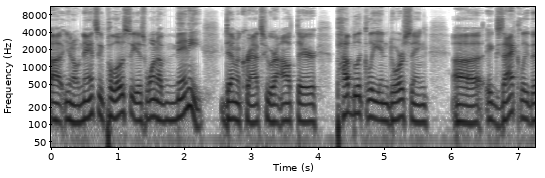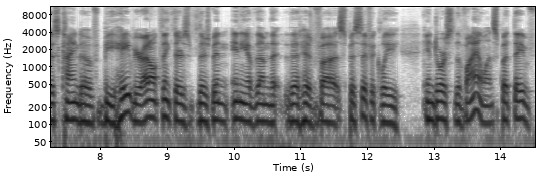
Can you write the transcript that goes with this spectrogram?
uh, you know, Nancy Pelosi is one of many Democrats who are out there publicly endorsing uh, exactly this kind of behavior. I don't think there's there's been any of them that that have uh, specifically endorsed the violence, but they've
